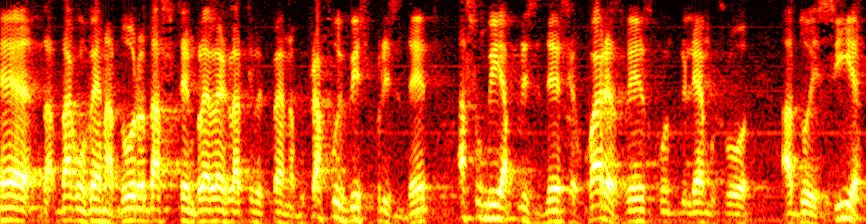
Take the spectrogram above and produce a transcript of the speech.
é, da, da, governadora da Assembleia Legislativa de Pernambuco. Já fui vice-presidente, assumi a presidência várias vezes quando Guilherme Shoa adoecia.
